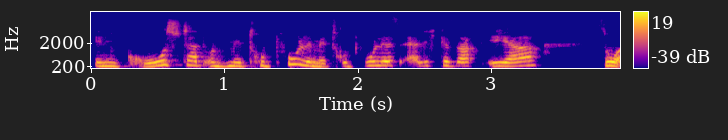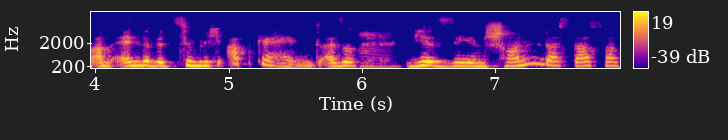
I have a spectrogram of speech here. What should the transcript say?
in Großstadt und Metropole. Metropole ist ehrlich gesagt eher so am Ende wird ziemlich abgehängt. Also mhm. wir sehen schon, dass das, was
